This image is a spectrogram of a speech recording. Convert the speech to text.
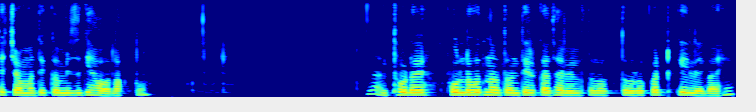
त्याच्यामध्ये कमीच घ्यावा लागतो. आणि थोडं फोल्ड होत नव्हतं आणि तिरका झालेलं होतं बघ थोडं कट केलेलं आहे.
